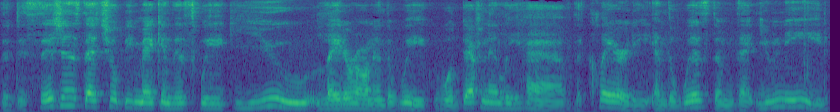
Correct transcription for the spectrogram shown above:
the decisions that you'll be making this week, you later on in the week will definitely have the clarity and the wisdom that you need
